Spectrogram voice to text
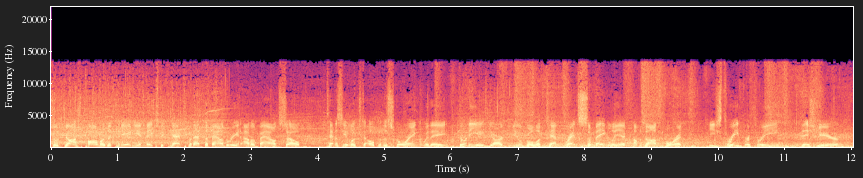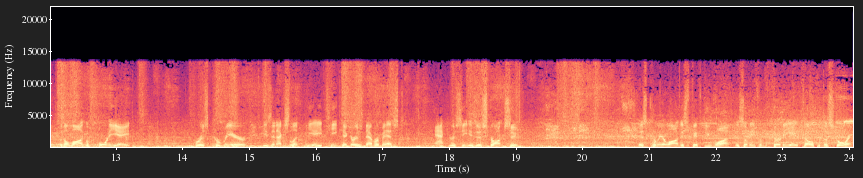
So Josh Palmer, the Canadian, makes the catch, but at the boundary and out of bounds. So Tennessee looks to open the scoring with a 38-yard field goal attempt. Brent Cimaglia comes on for it. He's three for three this year with a log of 48. For his career, he's an excellent PAT kicker, has never missed. Accuracy is his strong suit. His career long is 51. This will be from 38 to open the scoring.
